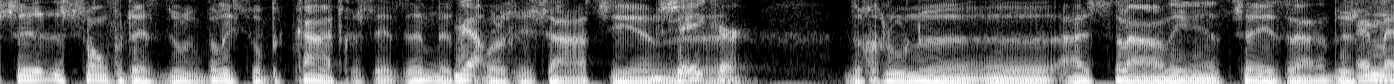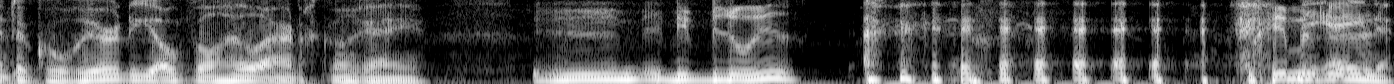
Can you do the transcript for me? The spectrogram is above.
ze- Zandvoort heeft natuurlijk wel iets op de kaart gezet. Hè, met de organisatie en Zeker. de groene eh, uitstraling, et cetera. Dus, En met een coureur die ook wel heel aardig kan rijden. Eh, wie bedoel je? Begin met Die ene.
